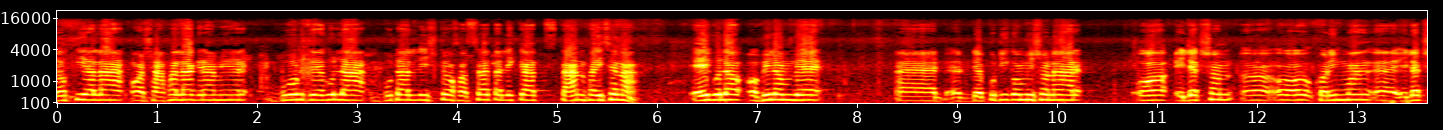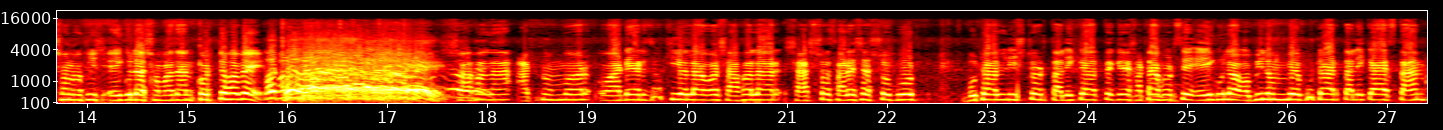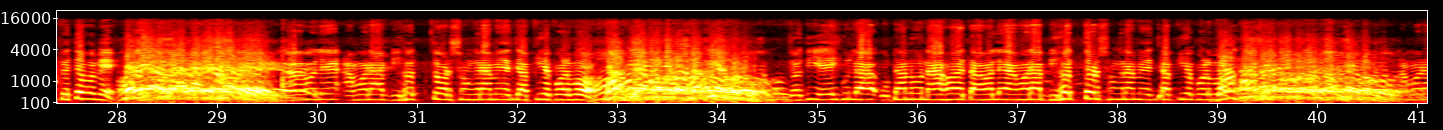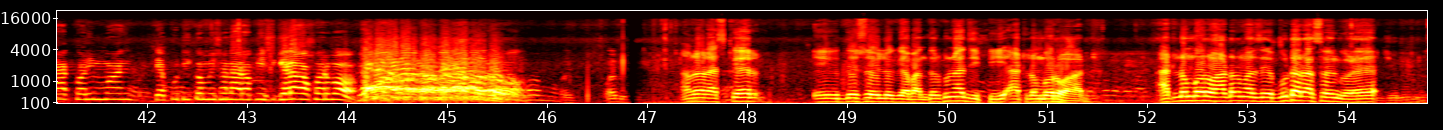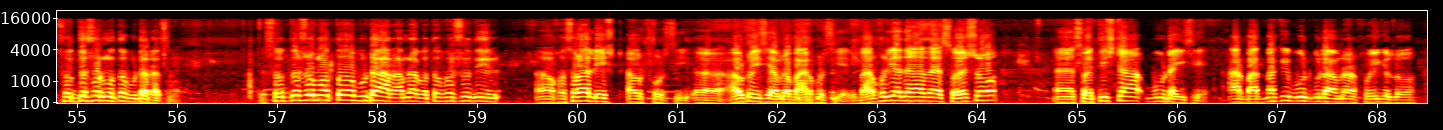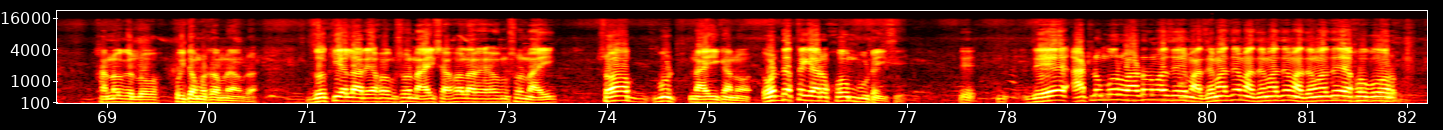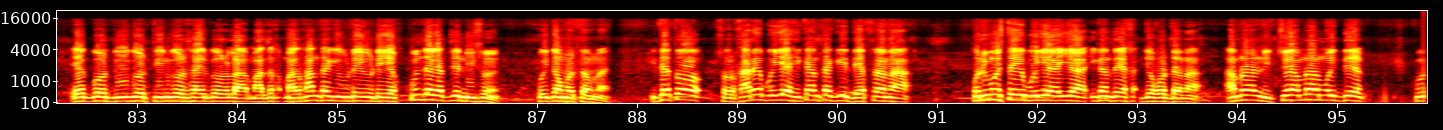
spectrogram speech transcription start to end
জকিয়ালা ও সাফালা গ্রামের বুট যেগুলা ভোটার লিস্ট ও খসড়া তালিকাত স্থান পাইছে না এইগুলা অবিলম্বে ডেপুটি কমিশনার ও ইলেকশন ও করিমগঞ্জ আহ, ইলেকশন অফিস এইগুলা সমাধান করতে হবে। সাফালা আট নম্বর ওয়ার্ডের জকিয়ালা ও সাফালার সাতশো সাড়ে সাতশো বুট ভোটার লিস্টর তালিকা থেকে হাঁটা পড়ছে। এইগুলা অবিলম্বে ভোটার তালিকায় স্থান পেতে হবে। না হলে আমরা বৃহত্তর সংগ্রামে ঝাঁপিয়ে পড়ব। যদি এইগুলা উঠানো না হয়, তাহলে আমরা বৃহত্তর সংগ্রামে ঝাঁপিয়ে পড়ব। আমরা করিমগঞ্জ ডেপুটি কমিশনার অফিস ঘেরাও করব। আমরা আজকের এই উদ্দেশ্য হইল গিয়া বান্দরকুনা জিপি আট নম্বর ওয়ার্ড। আট নম্বর ওয়ার্ডের মাঝে বুটার আছেন গড়ে চৌদ্দশোর মতো বুটার আছে। তো চৌদ্দশো মতো বুটার আমরা গত পরশু দিন খসড়া লিস্ট আউট করছি আউট হয়েছে আমরা বার করছি আর। বার করিয়া দেখা যায় ছয়শো ছয়ত্রিশটা বুট আইছে আর বাদ বাকি বুটগুলো আমরা হয়ে গেল, খানো গেল, হইতাম পারতাম না আমরা। জকিয়ালার এক অংশ নাই সাফালার এক অংশ নাই, সব বুট নাই কেন? অর্ধেক থেকে আরও কম বুট আইছে। যে- আট নম্বর ওয়ার্ডের মাঝে মাঝে মাঝে মাঝে মাঝে মাঝে মাঝে এক গড় এক গড়, দুই গড়, তিন গড় চার গড় মাঝে মাঝখান থাকি উঠে উঠে কোন জায়গাত যে নিছ কইতাম পারতাম না এটা তো সরকারে বইয়া হিকান থাকি দেখরা না করিমজ থেকে বইয়া আইয়া এখান থেকে যে হরডা না। আমরা নিশ্চয় আমরার মধ্যে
